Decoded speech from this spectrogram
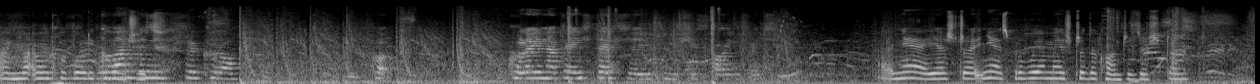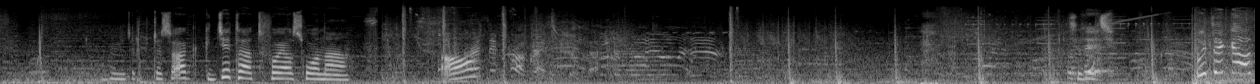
A, mamy powoli No bardzo kończyć. mi przykro. Ko kolejna część też się już musi skończyć. Ale nie, jeszcze, nie, spróbujemy jeszcze dokończyć, jeszcze. Mam trochę czasu. A gdzie ta twoja osłona? O, progress, chcę być. Uciekać!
